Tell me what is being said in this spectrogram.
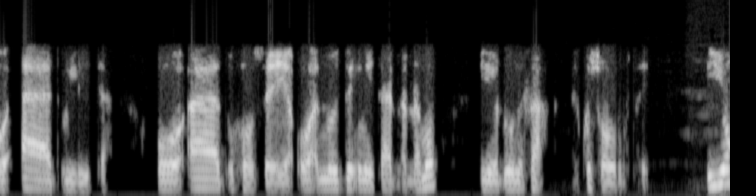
oo aad u liita oo aad u hooseeya oo aad moodo inay tahay dhadhamo iyo dhuuniraac ay ku soo ururtay. Iyo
